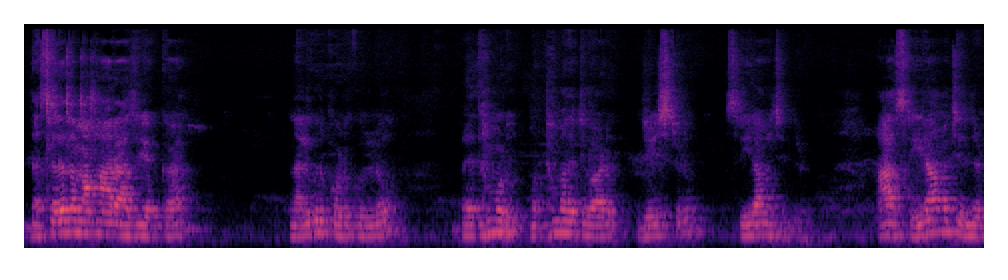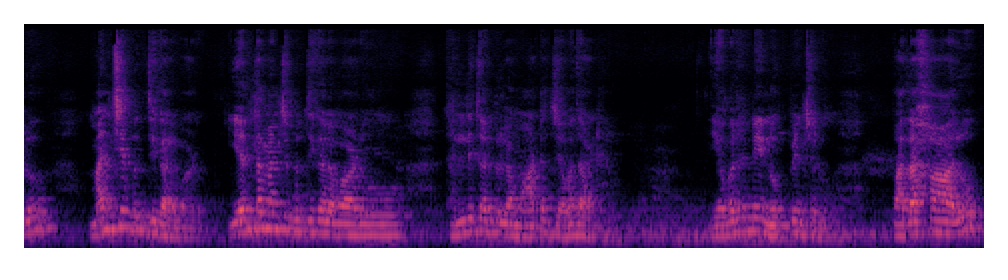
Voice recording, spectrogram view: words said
దశరథ మహారాజు యొక్క నలుగురు కొడుకుల్లో ప్రథముడు మొట్టమొదటివాడు జ్యేష్ఠుడు శ్రీరామచంద్రుడు. ఆ శ్రీరామచంద్రుడు మంచి బుద్ధి గలవాడు. ఎంత మంచి బుద్ధి గలవాడు? తల్లిదండ్రుల మాట జవదాటడు. ఎవరిని నొప్పించడు. పదహారు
